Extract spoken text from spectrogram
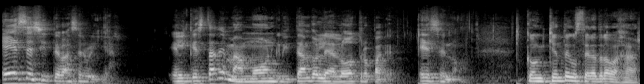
ese sí te va a hacer brillar. El que está de mamón gritándole al otro para que ese no. ¿Con quién te gustaría trabajar?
